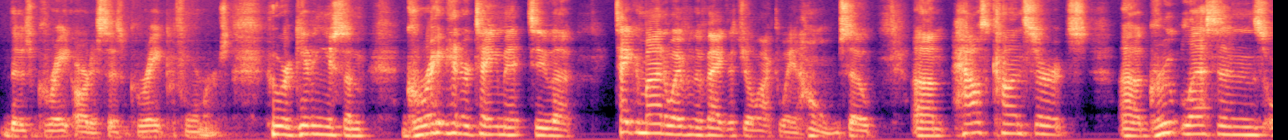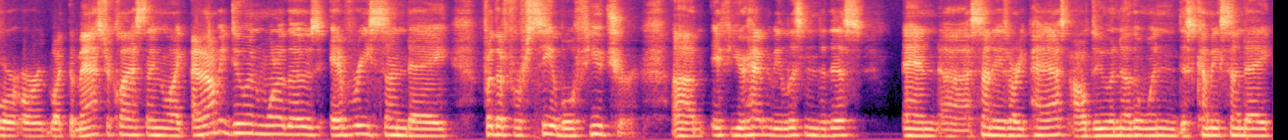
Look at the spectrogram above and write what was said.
those great artists, those great performers who are giving you some great entertainment to uh, take your mind away from the fact that you're locked away at home. So, um, house concerts, uh, group lessons, or, or like the masterclass thing, like, and I'll be doing one of those every Sunday for the foreseeable future. Um, if you happen to be listening to this, and uh, Sunday has already passed. I'll do another one this coming Sunday.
